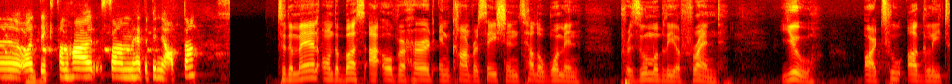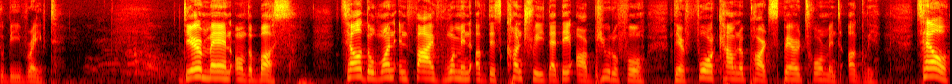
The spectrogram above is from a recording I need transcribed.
eh, og et dikt han har som. To the man on the bus, I overheard in conversation tell a woman, presumably a friend, You are too ugly to be raped. Dear man on the bus, tell the one in five women of this country that they are beautiful, their four counterparts spare torment ugly. Tell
